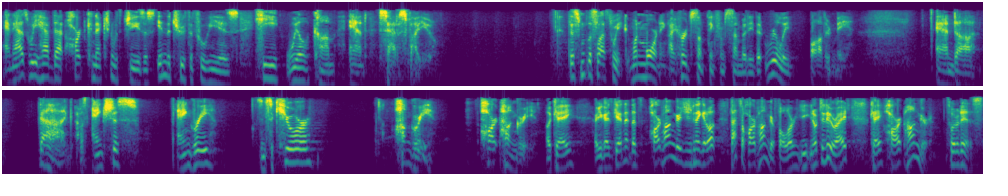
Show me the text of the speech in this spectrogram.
And as we have that heart connection with Jesus in the truth of who he is, he will come and satisfy you. This, this last week, one morning, I heard something from somebody that really bothered me. And uh, I was anxious, angry, insecure, hungry, heart hungry. Okay, are you guys getting it? That's heart hunger. You're thinking, oh, that's a heart hunger, Fuller. You, know what to do, right? Okay, heart hunger. That's what it is.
